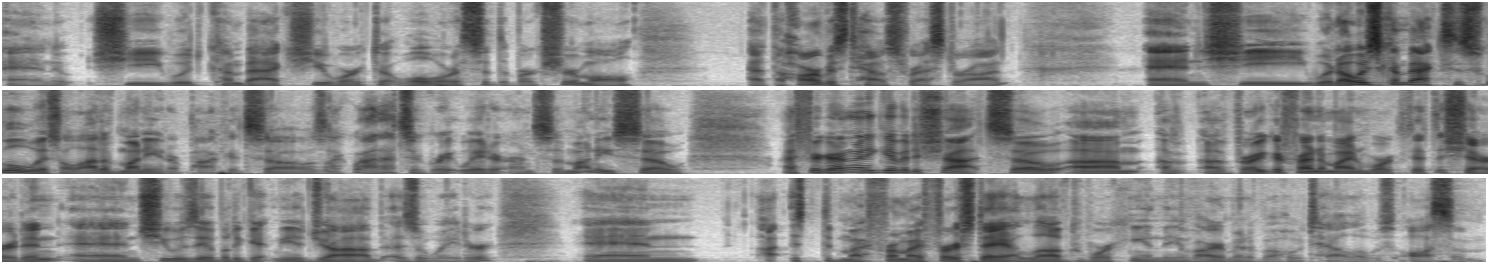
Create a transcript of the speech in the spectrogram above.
and she would come back. She worked at Woolworths at the Berkshire Mall, at the Harvest House restaurant, and she would always come back to school with a lot of money in her pocket. So I was like, wow, that's a great way to earn some money. So I figured I'm going to give it a shot. So um, a, a very good friend of mine worked at the Sheraton, and she was able to get me a job as a waiter, and I, my, from my first day, I loved working in the environment of a hotel. It was awesome.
